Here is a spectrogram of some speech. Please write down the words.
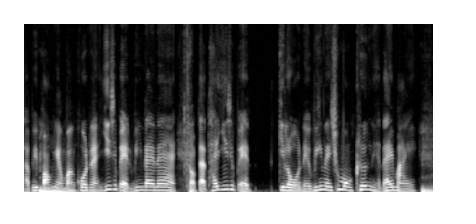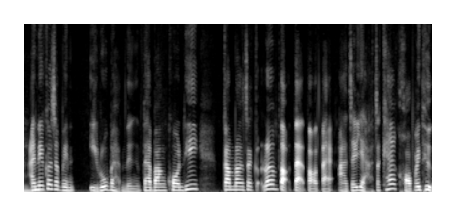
ค่ะพี่ป๊อกอืมอย่างบางคนเนี่ย21 วิ่งได้แน่ครับแต่ถ้า 21 กิโลเนี่ยวิ่งในชั่วโมงครึ่งเนี่ยได้ไหมมอันนี้ก็จะเป็นอีกรูปแบบหนึ่ง แต่บางคนที่กำลังจะเริ่มต่อแตะต่อแตะอาจจะอยากจะแค่ขอไปถึง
